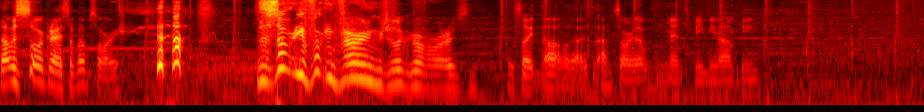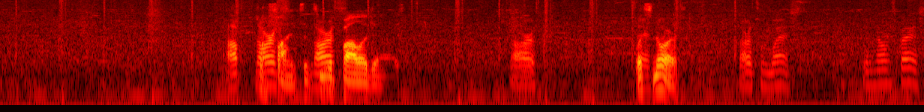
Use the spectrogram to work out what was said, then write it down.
that was so aggressive, I'm sorry. summon your fucking bird, which was gross. It's like, no, that's, I'm sorry, that wasn't meant to be me, not mean. Up, Oh, north, fine, since you north, apologize. north, What's Okay. north? north and west. And northwest.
